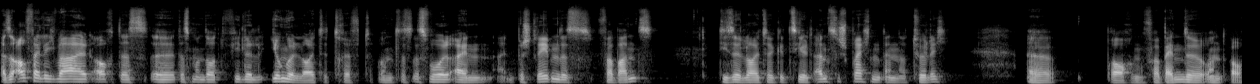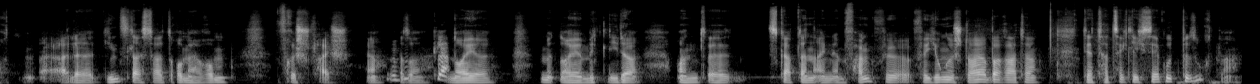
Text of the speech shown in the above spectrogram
Also auffällig war halt auch, dass, äh, dass man dort viele junge Leute trifft. Und das ist wohl ein, ein Bestreben des Verbands, diese Leute gezielt anzusprechen. Denn natürlich äh, brauchen Verbände und auch alle Dienstleister drumherum Frischfleisch. Ja? Mhm, also klar. neue, mit neue Mitglieder. Und äh, es gab dann einen Empfang für, für junge Steuerberater, der tatsächlich sehr gut besucht war.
